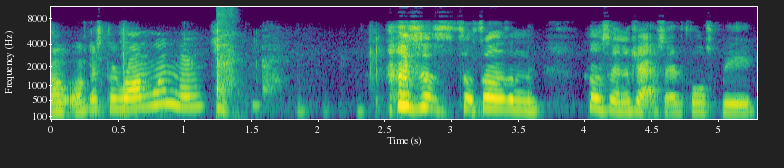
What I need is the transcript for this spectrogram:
Oh, I guess the wrong one then. so, so someone's in, in the chat said full speed.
